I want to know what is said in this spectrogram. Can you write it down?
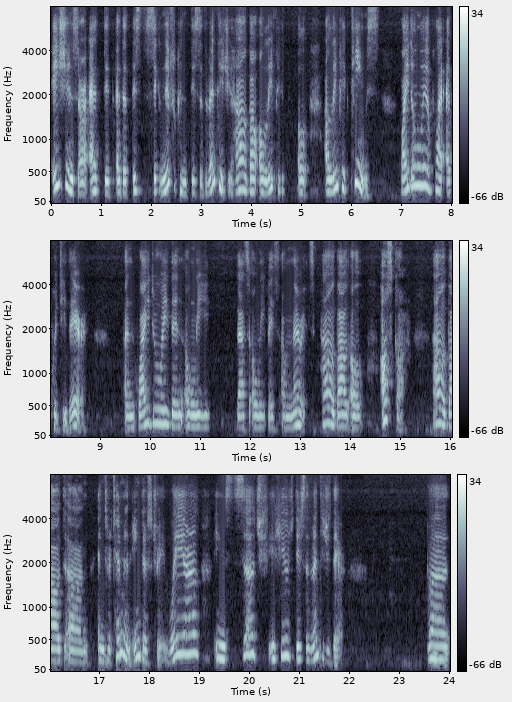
Asians are at, the, at a dis- significant disadvantage. How about Olympic Olympic teams? Why don't we apply equity there? And why do we then only that's only based on merits? How about oh, Oscar? how about um, entertainment industry? We are in such a huge disadvantage there. But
